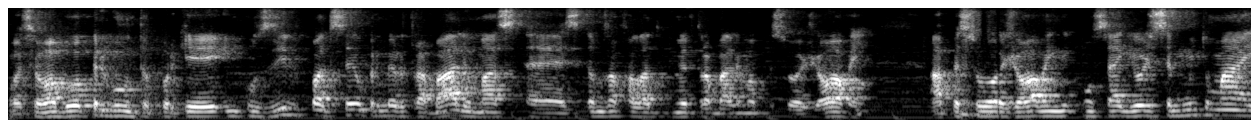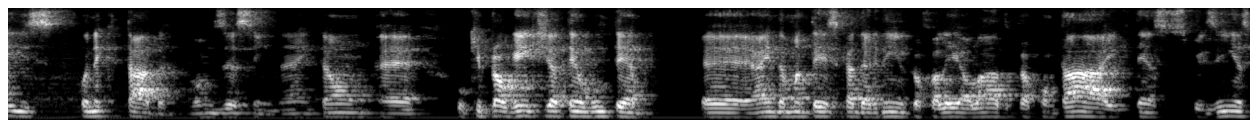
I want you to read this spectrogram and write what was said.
Essa é uma boa pergunta, porque inclusive pode ser o primeiro trabalho, mas é, estamos a falar do primeiro trabalho de uma pessoa jovem, a pessoa jovem consegue hoje ser muito mais conectada, vamos dizer assim, né? Então, é, o que para alguém que já tem algum tempo é, ainda mantém esse caderninho que eu falei ao lado para contar e que tem essas coisinhas.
